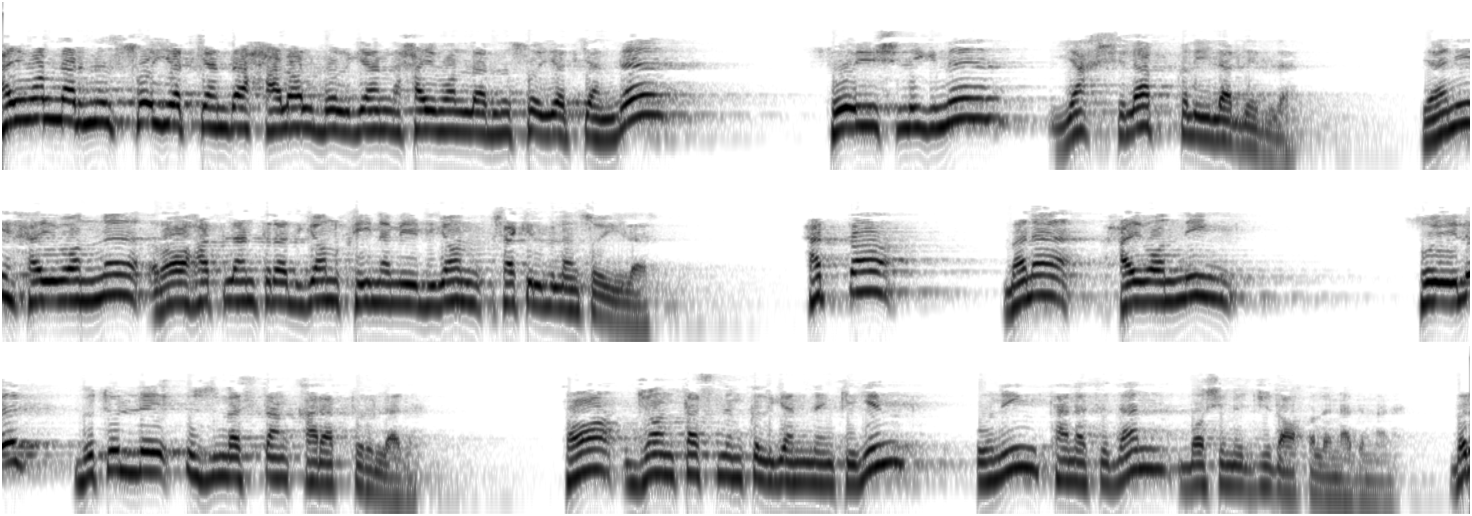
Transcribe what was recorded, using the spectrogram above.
Hayvonlarni so'yayotganda halol bo'lgan hayvonlarni so'yayotganda so'yishlikni yaxshilab qilinglar dedilar. Ya'ni hayvonni rohatlantiradigan qiynamaydigan shakl bilan so'yinglar. Hatto mana hayvonning so'yilib butunlay uzmasdan qarab turiladi. To jon taslim qilgandan keyin uning tanasidan boshini judo qilinadi mana. Bir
